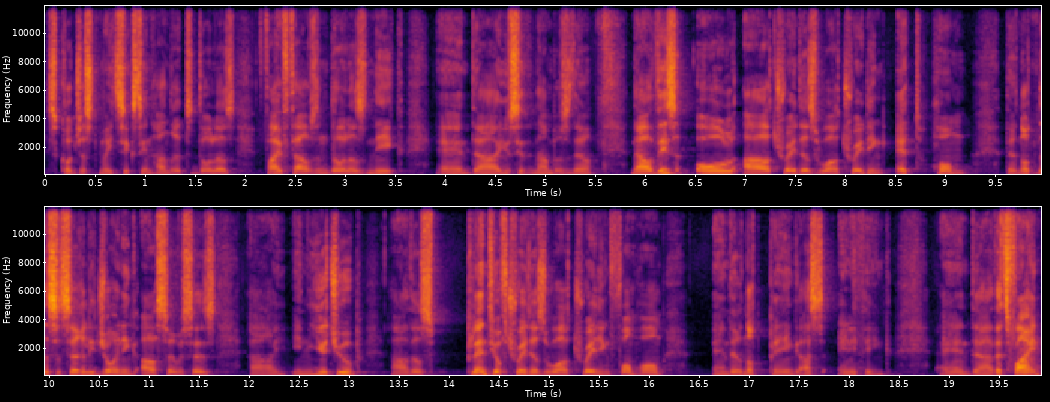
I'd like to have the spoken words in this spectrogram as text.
Scott just made $1,600, $5,000 Nick. And uh, you see the numbers there. Now these all are traders who are trading at home. They're not necessarily joining our services uh, in YouTube, uh, there's plenty of traders who are trading from home and they're not paying us anything. And uh, that's fine.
